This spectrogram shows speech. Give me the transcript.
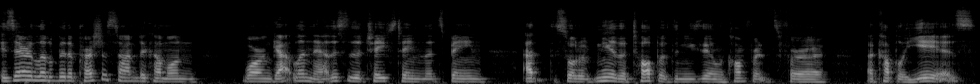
is there a little bit of pressure starting to come on Warren Gatlin now? This is a Chiefs team that's been at the sort of near the top of the New Zealand Conference for a, a couple of years,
